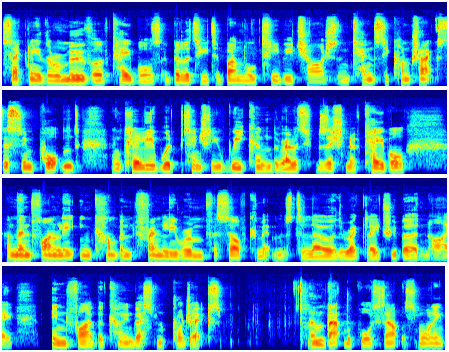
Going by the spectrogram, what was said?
Secondly, the removal of cable's ability to bundle TV charges and tenancy contracts. This is important and clearly would potentially weaken the relative position of cable. And then finally, incumbent friendly room for self commitments to lower the regulatory burden, i.e., in fibre co investment projects. And that report is out this morning.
